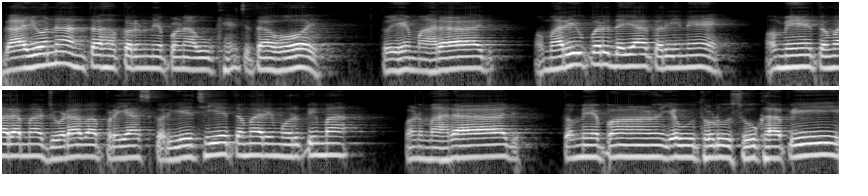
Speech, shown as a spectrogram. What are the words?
ગાયોના અંતઃકરણને પણ આવું ખેંચતા હોય, તો એ મહારાજ, અમારી ઉપર દયા કરીને અમે તમારામાં જોડાવા પ્રયાસ કરીએ છીએ તમારી મૂર્તિમાં. પણ મહારાજ, તમે પણ એવું થોડું સુખ આપી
